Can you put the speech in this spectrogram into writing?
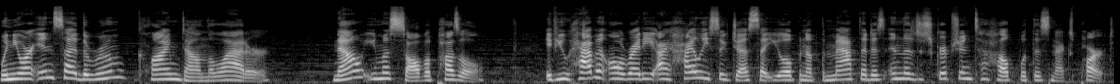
When you are inside the room, climb down the ladder. Now you must solve a puzzle. If you haven't already, I highly suggest that you open up the map that is in the description to help with this next part.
